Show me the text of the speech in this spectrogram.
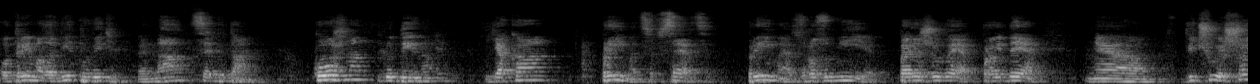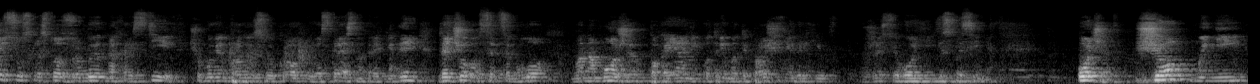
отримала відповідь на це питання. Кожна людина, яка прийме це в серце, прийме, зрозуміє, переживе, пройде, е, відчує, що Ісус Христос зробив на Христі, щоб Він пролив свою кров і воскрес на третій день, для чого все це було, вона може в покаянні отримати прощення гріхів вже сьогодні і спасіння. Отже, що мені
